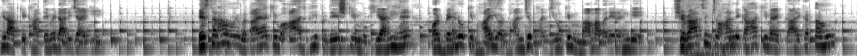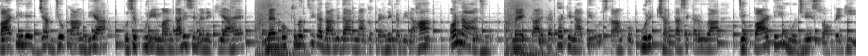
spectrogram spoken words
फिर आपके खाते में डाली जाएगी। इस तरह उन्होंने बताया कि वो आज भी प्रदेश के मुखिया ही हैं और बहनों के भाई और भांजे भांजियों के मामा बने रहेंगे। शिवराज सिंह चौहान ने कहा कि मैं एक कार्यकर्ता हूँ पार्टी ने जब जो काम दिया, उसे पूरी ईमानदारी से मैंने किया है। मैं मुख्यमंत्री का दावेदार ना तो पहले कभी रहा और ना आज हूँ। मैं एक कार्यकर्ता के नाते उस काम को पूरी क्षमता से करूँगा, जो पार्टी मुझे सौंपेगी।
